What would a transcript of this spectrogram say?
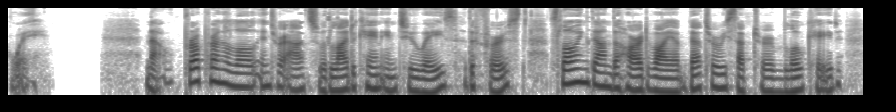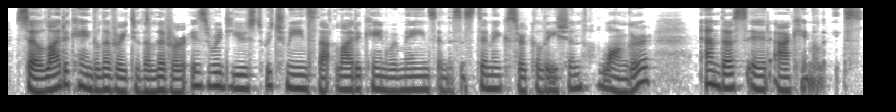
way. Now, propranolol interacts with lidocaine in two ways. The first, slowing down the heart via beta receptor blockade, so lidocaine delivery to the liver is reduced, which means that lidocaine remains in the systemic circulation longer, and thus it accumulates.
